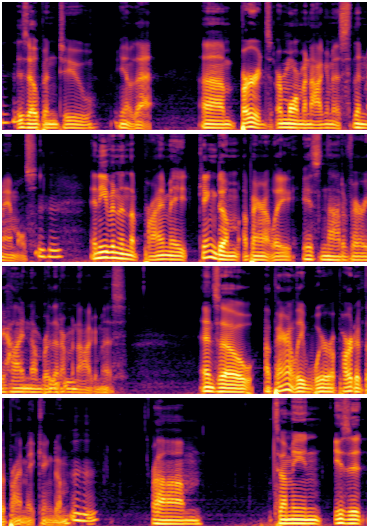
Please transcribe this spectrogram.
Mhm. is open to, you know, that. Um birds are more monogamous than mammals. Mhm. And even in the primate kingdom apparently it's not a very high number that are Mhm. monogamous. And so apparently we're a part of the primate kingdom. Mm-hmm. Um, so I mean, is it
